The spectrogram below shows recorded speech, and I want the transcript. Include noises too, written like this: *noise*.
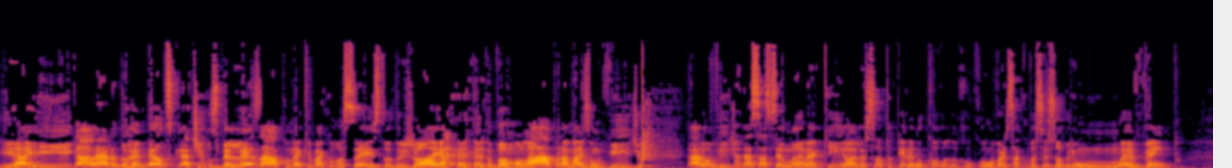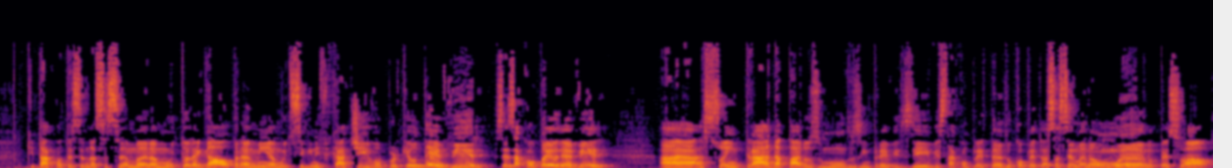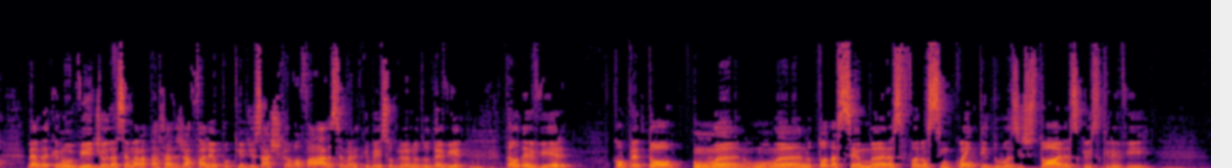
E aí, galera do Rebeldes Criativos, beleza? Como é que vai com vocês? Tudo jóia? *laughs* Vamos lá para mais um vídeo. Cara, o vídeo dessa semana aqui, olha só, tô querendo conversar com você sobre um, um evento que está acontecendo essa semana muito legal para mim, é muito significativo, porque o Devir, vocês acompanham o Devir? A sua entrada para os mundos imprevisíveis está completando, completou essa semana um ano, pessoal. Lembra que no vídeo da semana passada já falei um pouquinho disso? Acho que eu vou falar na semana que vem sobre o ano do Devir. Então, o Devir completou um ano, um ano. Toda semana foram 52 histórias que eu escrevi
